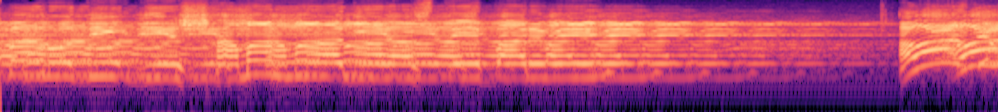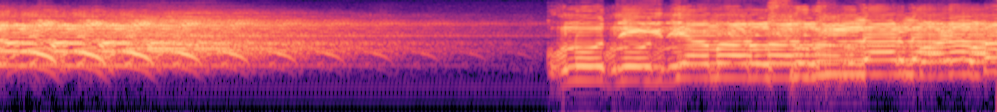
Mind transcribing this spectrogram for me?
কোনো দিক দিয়ে সামান্য আগিয়ে আসতে পারবে। কোন দিক দিয়ে আমার রসুল্লাহর বরাবর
